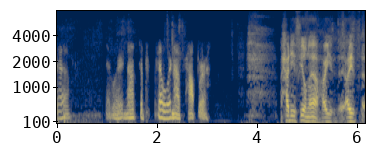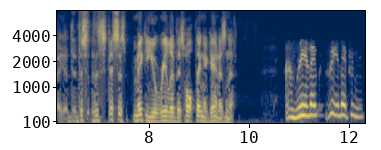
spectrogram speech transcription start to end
uh, that were not that were not proper. How do you feel now? Are you, are you uh, this this this is making you relive this whole thing again, isn't it? I'm reliv- reliving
